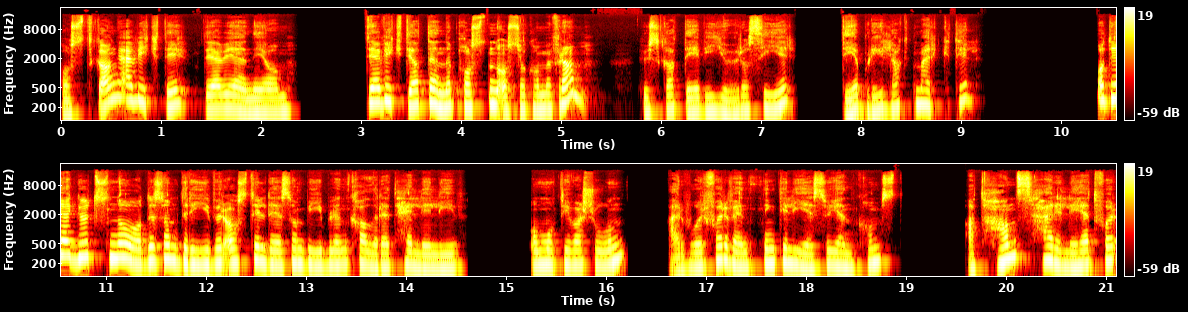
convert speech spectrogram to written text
Postgang er viktig, det er vi enige om. Det er viktig at denne posten også kommer fram. Husk at det vi gjør og sier, det blir lagt merke til. Og det er Guds nåde som driver oss til det som Bibelen kaller et hellig liv, og motivasjonen er vår forventning til Jesu gjenkomst, at Hans herlighet for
